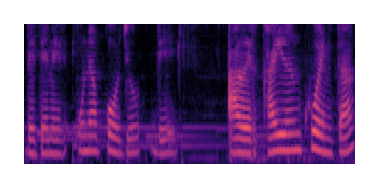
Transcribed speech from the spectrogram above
de tener un apoyo, de haber caído en cuenta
